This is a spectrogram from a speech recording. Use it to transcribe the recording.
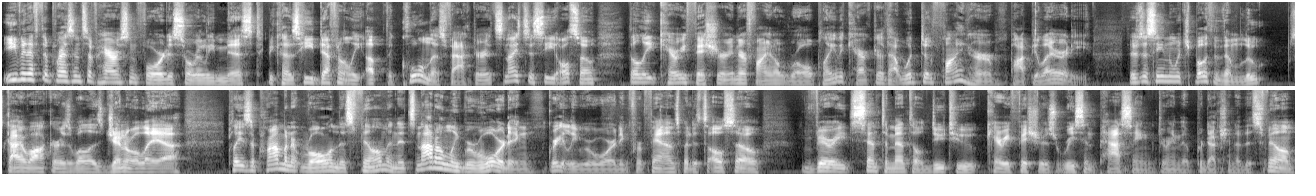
even if the presence of Harrison Ford is sorely missed because he definitely upped the coolness factor, it's nice to see also the late Carrie Fisher in her final role playing the character that would define her popularity. There's a scene in which both of them, Luke Skywalker as well as General Leia, plays a prominent role in this film, and it's not only rewarding, greatly rewarding for fans, but it's also very sentimental due to Carrie Fisher's recent passing during the production of this film.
